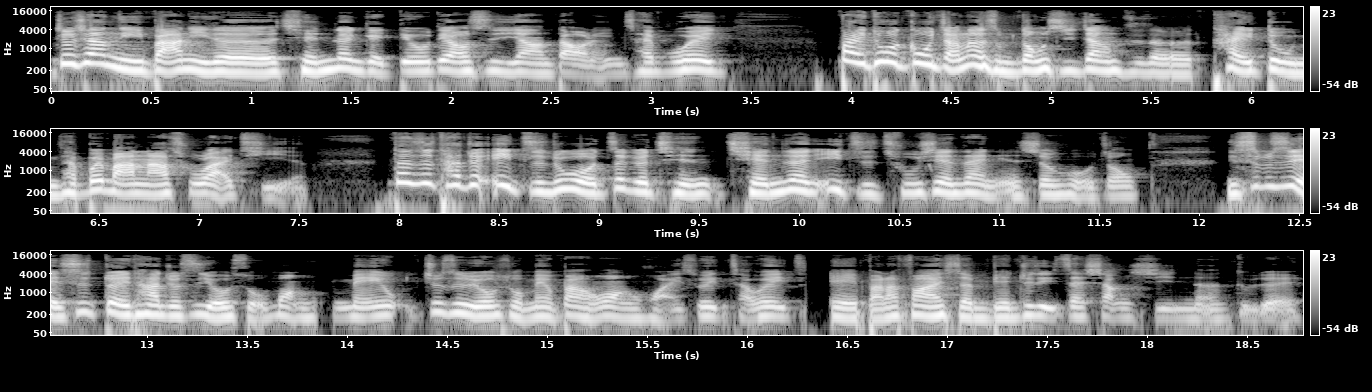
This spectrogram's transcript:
就像你把你的前任给丢掉是一样的道理，你才不会拜托跟我讲那个什么东西这样子的态度，你才不会把它拿出来提。但是他就一直，如果这个前前任一直出现在你的生活中，你是不是也是对他就是有所忘没有，就是有所没有办法忘怀，所以你才会诶、把他放在身边，就是一直在伤心呢，对不对？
